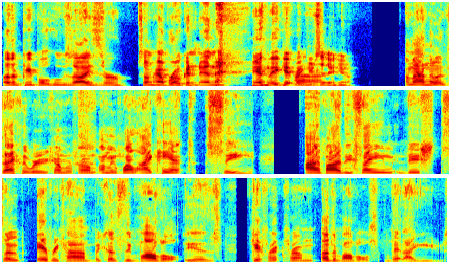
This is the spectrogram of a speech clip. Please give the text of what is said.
other people whose eyes are somehow broken, and and they get what you're saying, you know. I mean, I know exactly where you're coming from. I mean, while I can't see, I buy the same dish soap every time because the bottle is different from other bottles that I use.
